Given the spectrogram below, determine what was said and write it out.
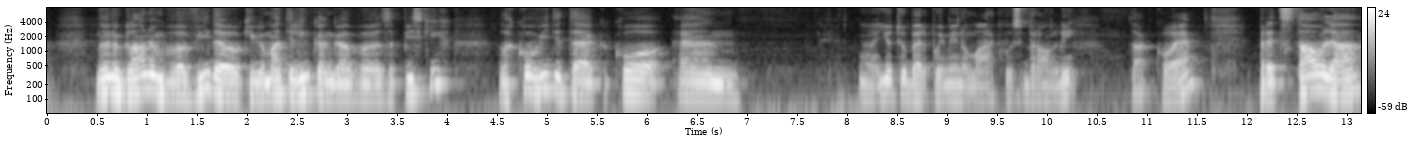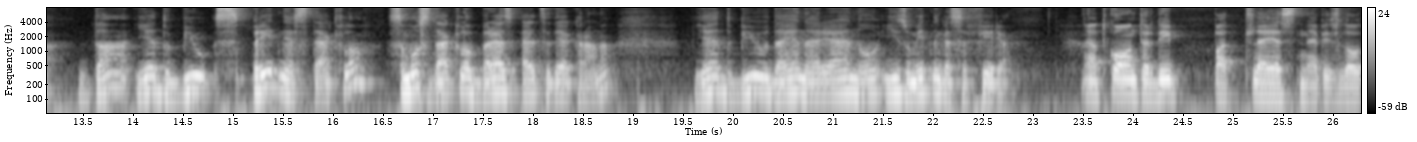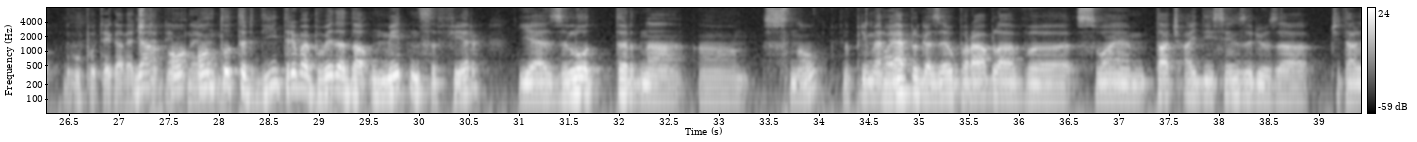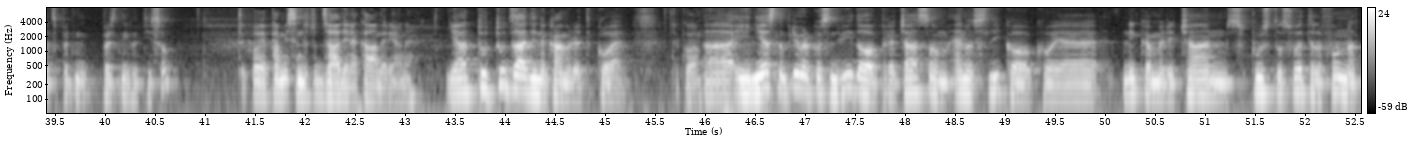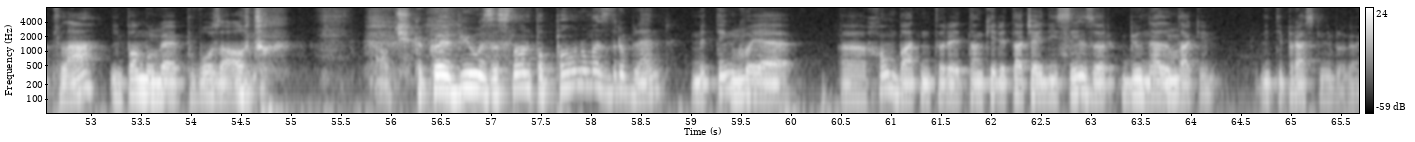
No, in v glavnem v videu, ki ga imate linkanga v zapiskih, lahko vidite, kako en, Uh, YouTuber po imenu Markus Brownlee. tako je, predstavlja, da je dobil sprednje steklo, samo steklo, brez LCD ekrana, je dobil, da je narejeno iz umetnega safirja. Ja, tako on trdi, pa tle jaz ne bi zelo upal tega več Ja, trditi. on, on to trdi, treba je povedati, da umeten safir je zelo trdna um, snov. Naprimer, Tako je. Apple ga zdaj uporablja v svojem Touch ID senzorju za čitalec prstnih odtisov. Tako je, pa mislim, da tudi zadnji na kameri. ne. Ja, tudi, tudi zadnji na kameri, tako je. Tako. Uh, in jaz, naprimer, ko sem videl pred časom eno sliko, ko je nek američan spustil svoj telefon na tla in pa mu Mhm. ga je povozil avto. Kako je bil zaslon popolnoma zdrobljen, medtem Mhm. ko je uh, home button, torej tam, kjer je Touch ID senzor, bil nedotaknjen, mm. niti praski ni bilo.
